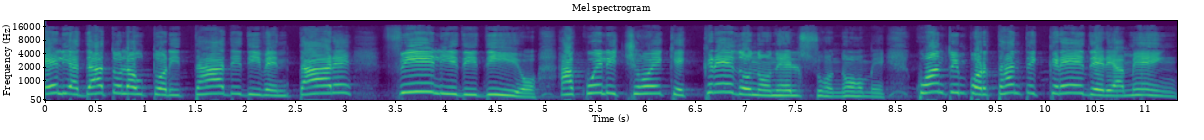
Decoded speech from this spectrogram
Egli ha dato l'autorità di diventare figli di Dio, a quelli cioè che credono nel suo nome. Quanto importante credere, amen,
